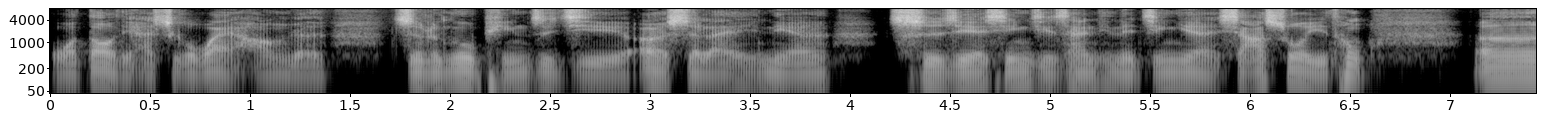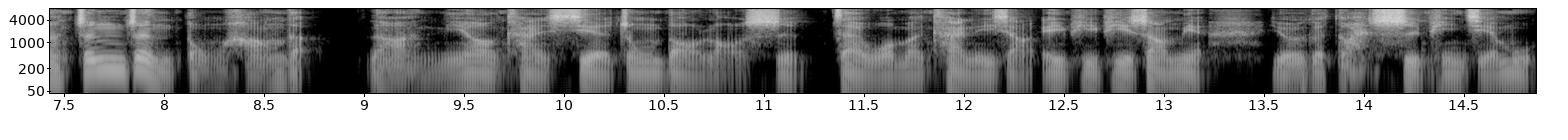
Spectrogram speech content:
我到底还是个外行人，只能够凭自己二十来年吃这些星级餐厅的经验瞎说一通。呃，真正懂行的。那你要看谢中道老师在我们看理想 A P P 上面有一个短视频节目，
